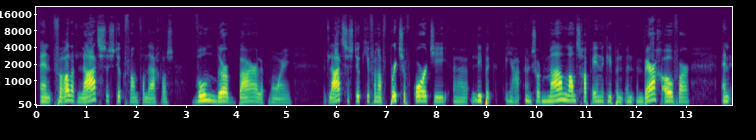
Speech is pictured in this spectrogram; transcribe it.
En vooral het laatste stuk van vandaag was wonderbaarlijk mooi. Het laatste stukje vanaf Bridge of Orgy liep ik ja, een soort maanlandschap in. Ik liep een, een, een berg over. En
